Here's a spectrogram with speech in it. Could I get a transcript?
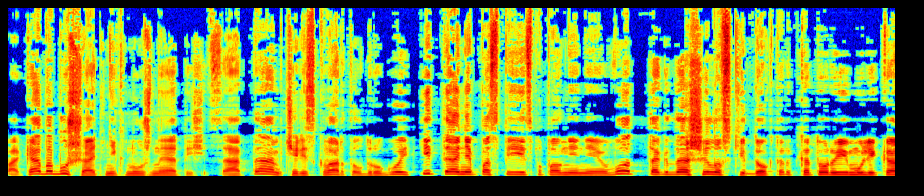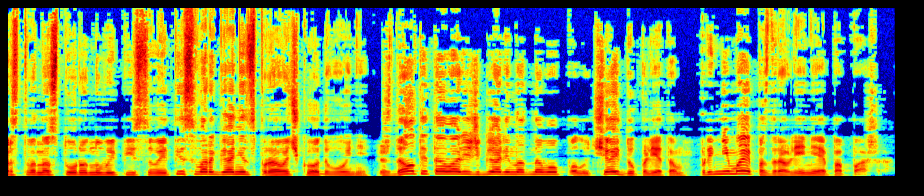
Пока бабушатник нужный отыщется, а там, через квартал-другой, и Таня поспеет с пополнением. Вот тогда шиловский доктор, который ему лекарства на сторону выписывает, и сварганит справочку о двойне. Ждал ты, товарищ Гарин, одного, получай дуплетом. Принимай поздравления, папаша.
